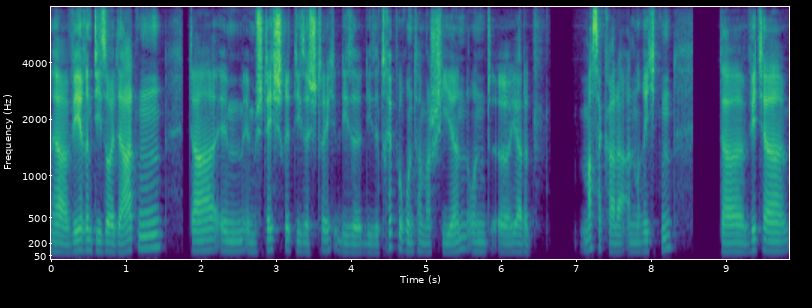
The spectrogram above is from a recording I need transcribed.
Ja, während die Soldaten da im, im Stechschritt diese, Strich, diese, diese Treppe runter marschieren und äh, ja, das Massaker da anrichten, da wird ja,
